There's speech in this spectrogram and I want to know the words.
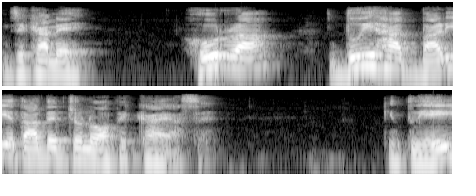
যেখানে হুররা দুই হাত বাড়িয়ে তাদের জন্য অপেক্ষায় আছে। কিন্তু এই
